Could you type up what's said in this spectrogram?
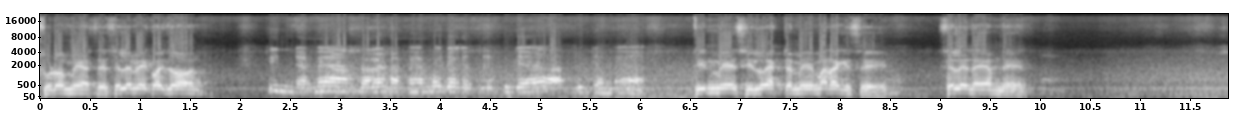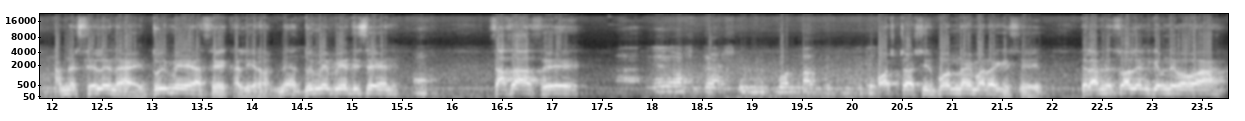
ছোট মেয়ে আছে ছেলে মেয়ে কয়জন? তিন মেয়ে ছিল একটা মেয়ে মারা গেছে। ছেলে নাই আপনার? আপনার ছেলে নাই দুই মেয়ে আছে খালি এখন দুই মেয়ে বিয়ে দিছেন? হ্যাঁ। চাচা আছে? অষ্টআশির বন্যায় মারা গেছে। তাহলে আপনি চলেন কেমনে বাবা?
